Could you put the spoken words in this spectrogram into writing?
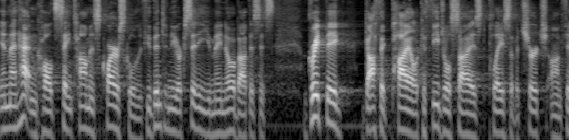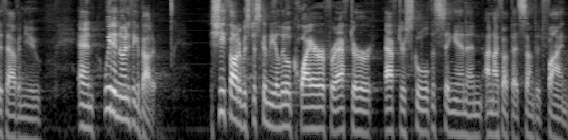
in Manhattan called St. Thomas Choir School. And if you've been to New York City, you may know about this. It's a great big Gothic pile, cathedral sized place of a church on Fifth Avenue. And we didn't know anything about it. She thought it was just going to be a little choir for after, after school to sing in, and, and I thought that sounded fine.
